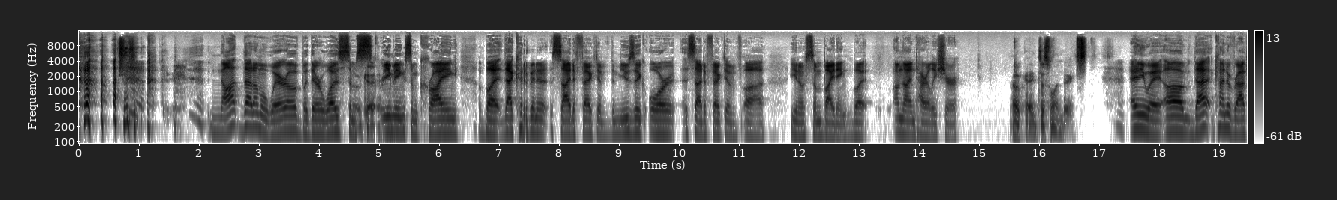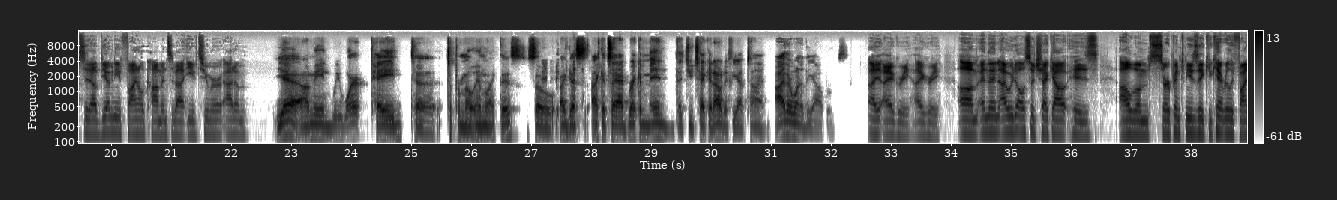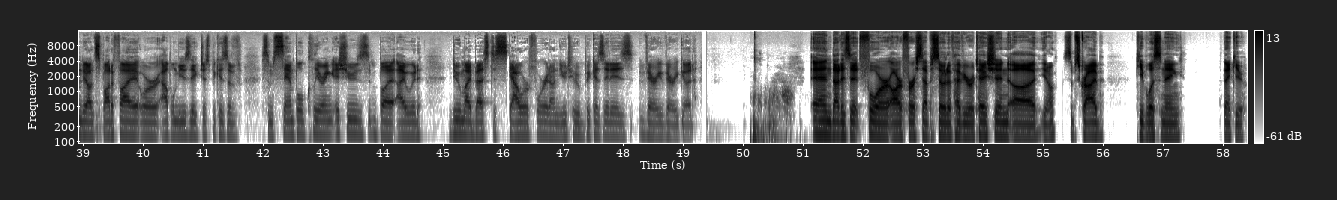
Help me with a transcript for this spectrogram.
Not that I'm aware of, but there was some Okay. screaming, some crying, but that could have been a side effect of the music or a side effect of uh, you know, some biting, but I'm not entirely sure. Okay, just wondering. Anyway, um that kind of wraps it up. Do you have any final comments about Yves Tumor, Adam? Yeah, I mean, we weren't paid to to promote him like this, so I guess I could say I'd recommend that you check it out if you have time. Either one of the albums. I, I agree. I agree. Um, and then I would also check out his album Serpent Music. You can't really find it on Spotify or Apple Music just because of some sample clearing issues, but I would do my best to scour for it on YouTube because it is very, very good. And that is it for our first episode of Heavy Rotation. Uh, you know, subscribe, keep listening. Thank you.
